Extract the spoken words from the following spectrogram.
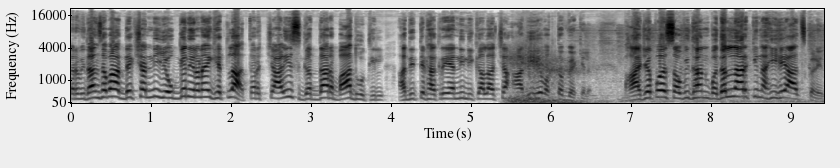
तर विधानसभा अध्यक्षांनी योग्य निर्णय घेतला तर चाळीस गद्दार बाद होतील आदित्य ठाकरे यांनी निकालाच्या आधी हे वक्तव्य केलं. भाजप संविधान बदलणार की नाही हे आज कळेल.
